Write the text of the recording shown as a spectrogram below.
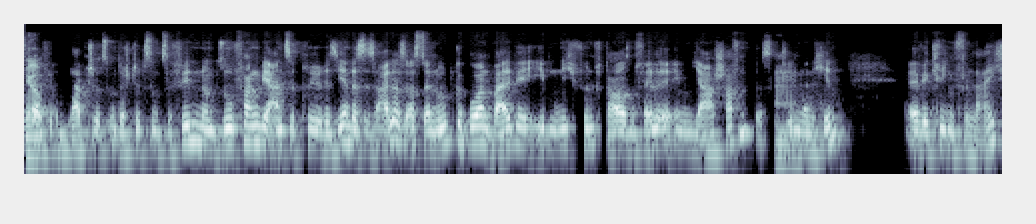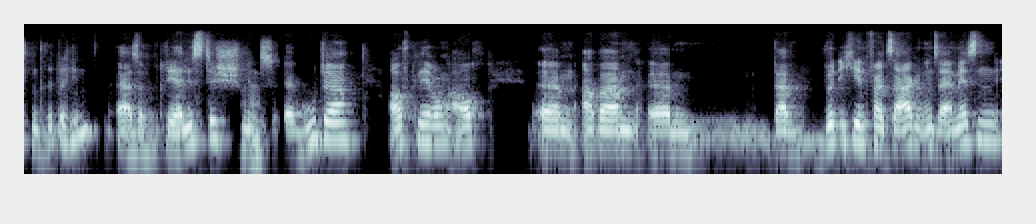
ja. für den Datenschutz Unterstützung zu finden. Und so fangen wir an zu priorisieren. Das ist alles aus der Not geboren, weil wir eben nicht 5000 Fälle im Jahr schaffen. Das kriegen mhm. wir nicht hin. Äh, wir kriegen vielleicht ein Drittel hin, also realistisch mhm. mit äh, guter Aufklärung auch. Ähm, aber ähm, da würde ich jedenfalls sagen, unser Ermessen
